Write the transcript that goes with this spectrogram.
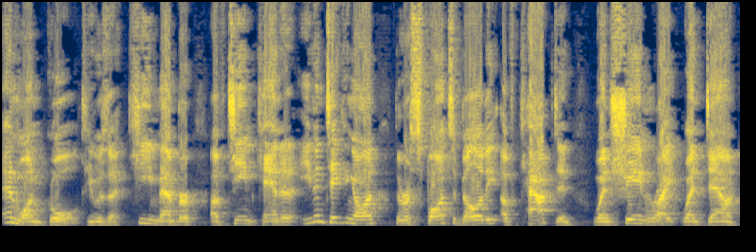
and won gold. He was a key member of Team Canada, even taking on the responsibility of captain when Shane Wright went down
